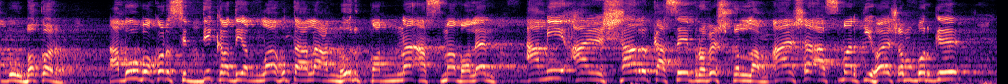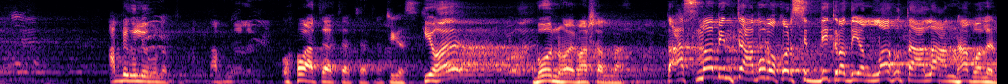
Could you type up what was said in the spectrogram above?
আবু বকর। আবু বকর সিদ্দিক রাদি আল্লাহ তালা আনহুর কন্যা আসমা বলেন আমি আয়েশার কাছে প্রবেশ করলাম। আয়েশা আসমার কি হয় সম্পর্কে? আপনি গুলি বোন আপনি। ও আচ্ছা আচ্ছা আচ্ছা আচ্ছা ঠিক আছে। কি হয়? বোন হয় মাশাল্লাহ তো আসমা বিনতে আবু বকর সিদ্দিক রাদি আল্লাহ তালা আনহা বলেন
